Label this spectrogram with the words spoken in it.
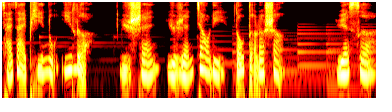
才在皮努伊勒与神与人较力都得了胜；约瑟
